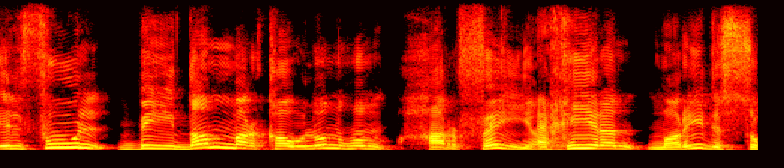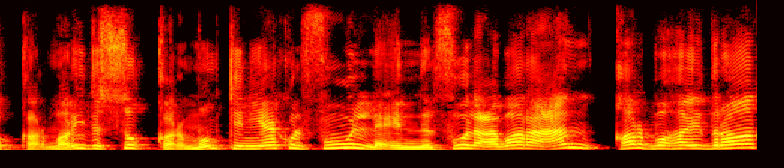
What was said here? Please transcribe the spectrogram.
الفول بيدمر قولونهم حرفيا. أخيرا مريض السكر مريض السكر ممكن ياكل فول لأن الفول عبارة عن كربوهيدرات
